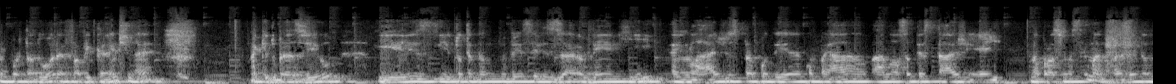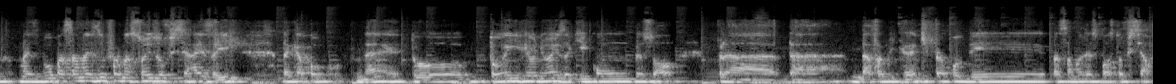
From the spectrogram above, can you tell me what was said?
a importadora, a fabricante, né? Aqui do Brasil e eles e estou tentando ver se eles uh, vêm aqui em Lages para poder acompanhar a nossa testagem aí na próxima semana. Mas, ainda, mas vou passar mais informações oficiais aí daqui a pouco, né? Tô, tô em reuniões aqui com o pessoal da, da fabricante para poder passar uma resposta oficial.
